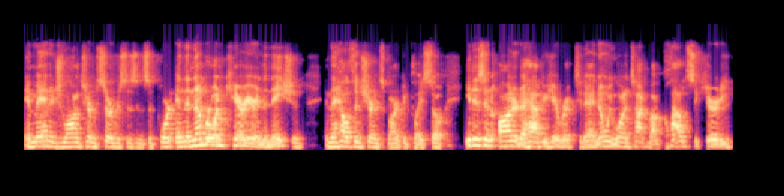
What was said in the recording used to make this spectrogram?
in managed long term services and support, and the number one carrier in the nation in the health insurance marketplace. So it is an honor to have you here, Rick, today. I know we want to talk about cloud security,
